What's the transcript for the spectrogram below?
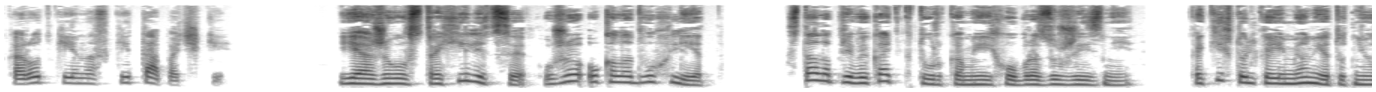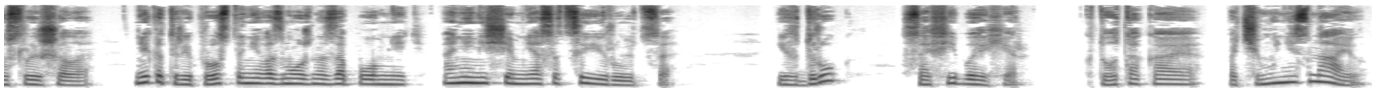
короткие носки-тапочки. Я живу в Страхилице уже около двух лет. Стала привыкать к туркам и их образу жизни. Каких только имен я тут не услышала. Некоторые просто невозможно запомнить, они ни с чем не ассоциируются. И вдруг Софи Бехер. Кто такая? Почему не знаю?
